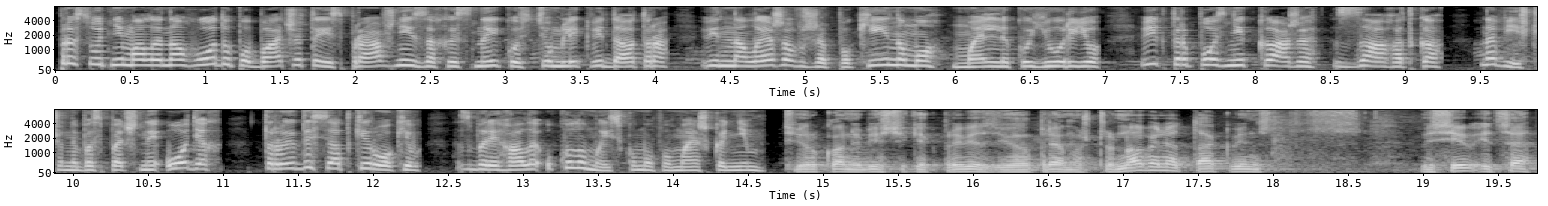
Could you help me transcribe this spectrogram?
Присутні мали нагоду побачити і справжній захисний костюм ліквідатора. Він належав вже покійному мельнику Юрію. Віктор Познік каже: загадка, навіщо небезпечний одяг три десятки років зберігали у коломийському помешканні. Юрко Небіжчик, як привіз його прямо з Чорнобиля, так він висів. І це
